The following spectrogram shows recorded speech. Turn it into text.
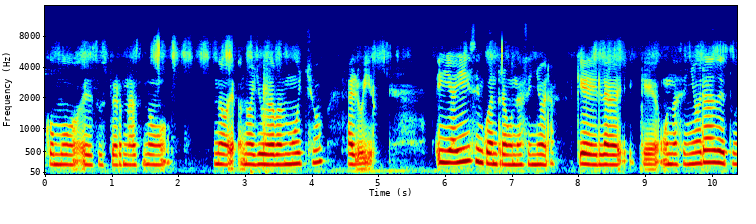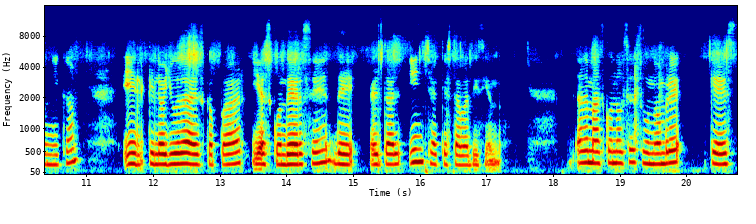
como eh, sus piernas no, no, no ayudaban mucho al huir. Y ahí se encuentra una señora, que, la, que una señora de túnica y que lo ayuda a escapar y a esconderse de el tal hincha que estaba diciendo. Además conoce su nombre que es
